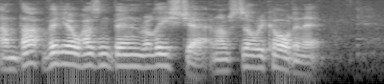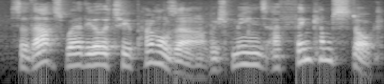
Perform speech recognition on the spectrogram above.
And that video hasn't been released yet, and I'm still recording it. So that's where the other two panels are, which means I think I'm stuck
